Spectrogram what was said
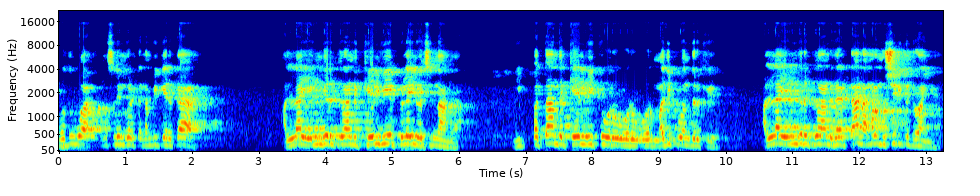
பொதுவா முஸ்லிம்கள்ட்ட நம்பிக்கை இருக்கா? அல்லாஹ் எங்க இருக்கிறான்னு கேள்வியே பிழையில் வச்சிருந்தாங்க. இப்பதான் அந்த கேள்விக்கு ஒரு ஒரு ஒரு மதிப்பு வந்திருக்கு. அல்லாஹ் எங்க இருக்கிறான்னு கேட்டா நம்மளை முஷிரிக்கிட்டுருவாங்க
